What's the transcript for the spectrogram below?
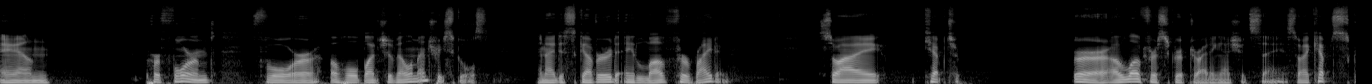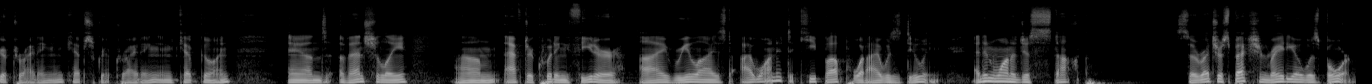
and performed for a whole bunch of elementary schools. And I discovered a love for writing. So I kept or a love for script writing, I should say. So I kept script writing and kept script writing and kept going. And eventually, um, after quitting theater, I realized I wanted to keep up what I was doing. I didn't want to just stop. So Retrospection Radio was born.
